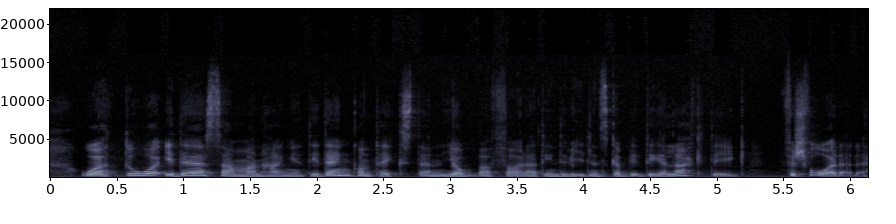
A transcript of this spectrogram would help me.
Och att då i det sammanhanget, i den kontexten, jobba för att individen ska bli delaktig försvårar det.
